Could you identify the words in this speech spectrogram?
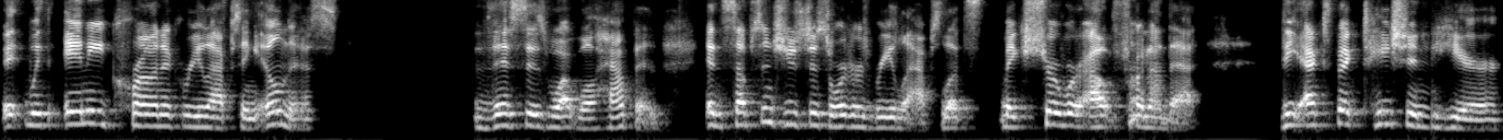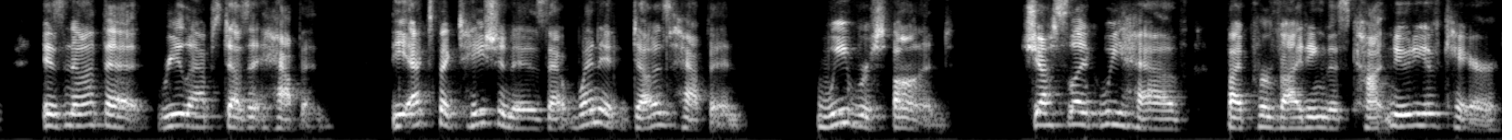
It, with any chronic relapsing illness, this is what will happen. And substance use disorders relapse. Let's make sure we're out front on that. The expectation here is not that relapse doesn't happen. The expectation is that when it does happen, we respond just like we have by providing this continuity of care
